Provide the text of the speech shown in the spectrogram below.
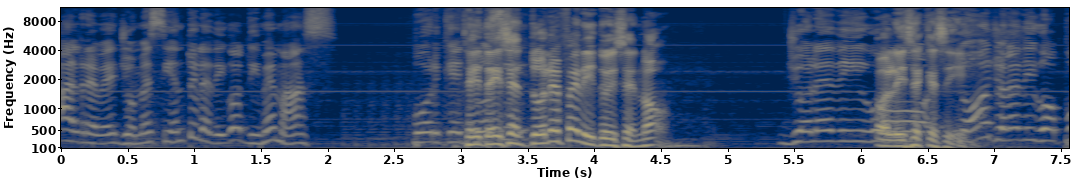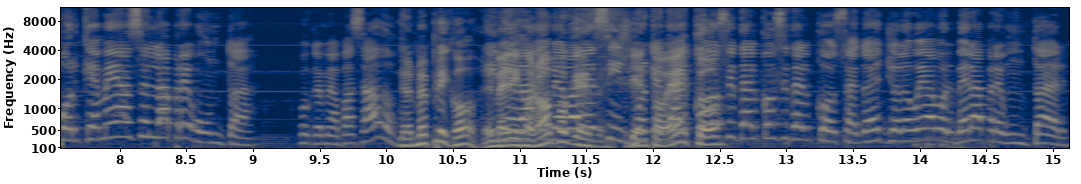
al revés, yo me siento y le digo, dime más. Porque Si yo te dicen, sí- tú eres feliz, tú dices, no. Yo le digo... O le dices que sí. No, yo le digo, ¿por qué me hacen la pregunta? Porque me ha pasado. Él me explicó. Él Y me, dijo, va- y no, me va a porque decir, siento porque tal esto. cosa y tal cosa y tal cosa. Entonces yo le voy a volver a preguntar.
